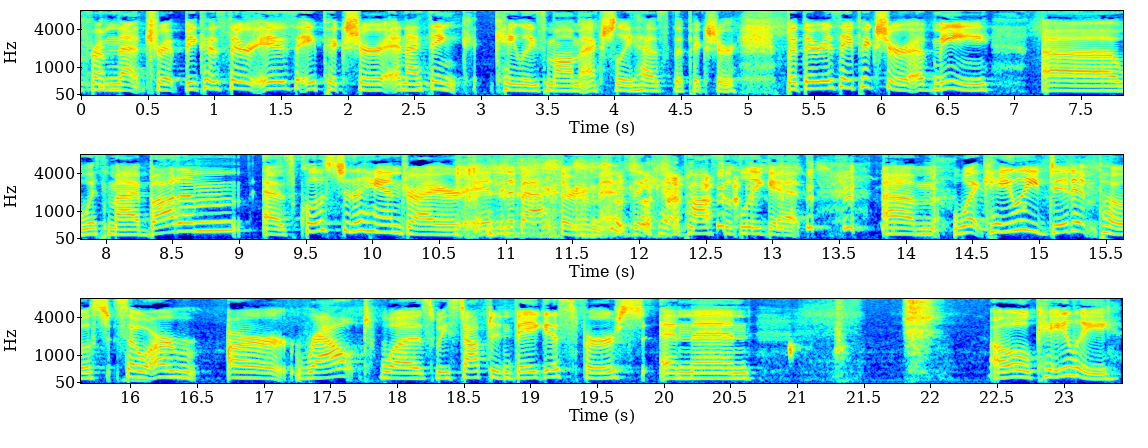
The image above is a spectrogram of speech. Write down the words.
from that trip because there is a picture, and I think Kaylee's mom actually has the picture, but there is a picture of me uh, with my bottom as close to the hand dryer in the bathroom as it can possibly get. Um, what Kaylee didn't post, so our our route was we stopped in Vegas first, and then oh, Kaylee.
